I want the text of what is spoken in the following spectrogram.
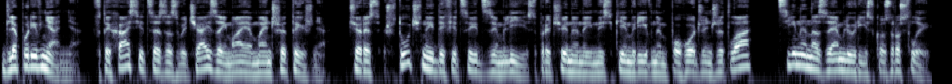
Для порівняння, в Техасі це зазвичай займає менше тижня. Через штучний дефіцит землі, спричинений низьким рівнем погоджень житла, ціни на землю різко зросли.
